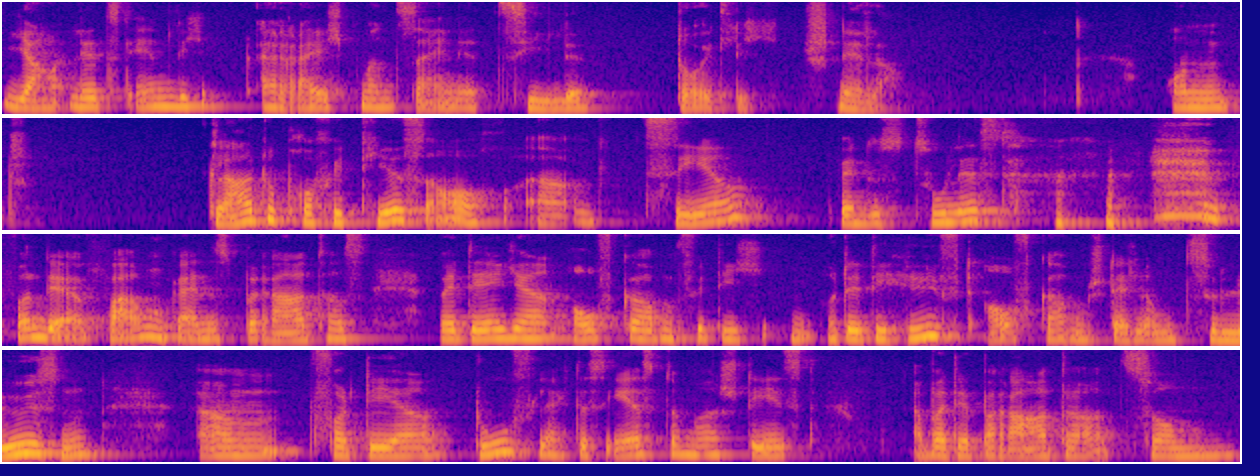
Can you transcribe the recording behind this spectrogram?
ja, letztendlich erreicht man seine Ziele deutlich schneller. Und klar, du profitierst auch äh, sehr, wenn du es zulässt, von der Erfahrung eines Beraters, bei der ja Aufgaben für dich oder die hilft, Aufgabenstellungen zu lösen, ähm, vor der du vielleicht das erste Mal stehst, aber der Berater zum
